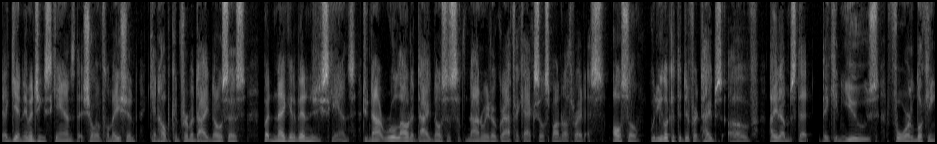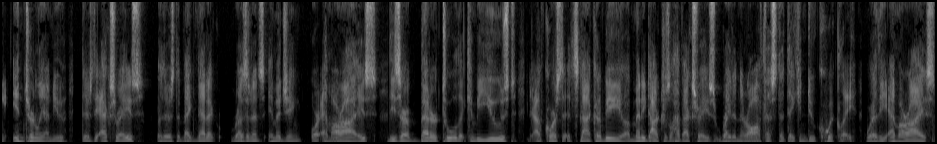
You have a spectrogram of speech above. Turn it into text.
again, imaging scans that show inflammation can help confirm a diagnosis, but negative imaging scans do not rule out a diagnosis of non radiographic axial spondyloarthritis. Also, when you look at the different types of items that they can use for looking internally on you, there's the x rays, there's the magnetic resonance imaging or MRIs. These are a better tool that can be used. Of course, it's not going to be, uh, many doctors will have x rays right in their office that they can do quickly, where the MRIs,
